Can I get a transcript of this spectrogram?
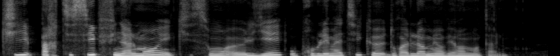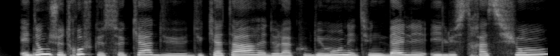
qui participent finalement et qui sont liées aux problématiques droits de l'homme et environnementales. Et donc, je trouve que ce cas du, Qatar et de la Coupe du Monde est une belle illustration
